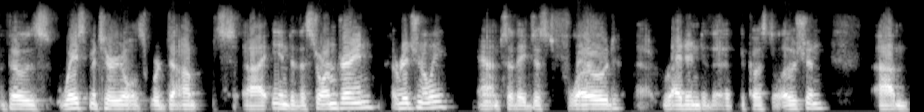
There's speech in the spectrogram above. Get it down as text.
those waste materials were dumped uh, into the storm drain originally. And so they just flowed uh, right into the, the coastal ocean. Um,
